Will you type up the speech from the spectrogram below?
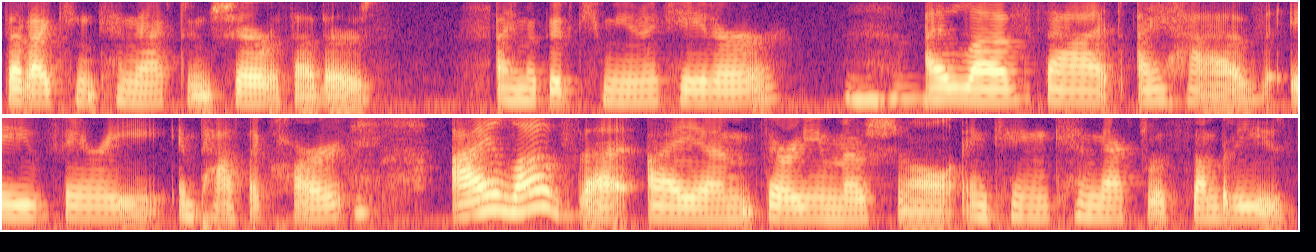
that I can connect and share with others. I'm a good communicator. Mm-hmm. I love that I have a very empathic heart. I love that I am very emotional and can connect with somebody's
